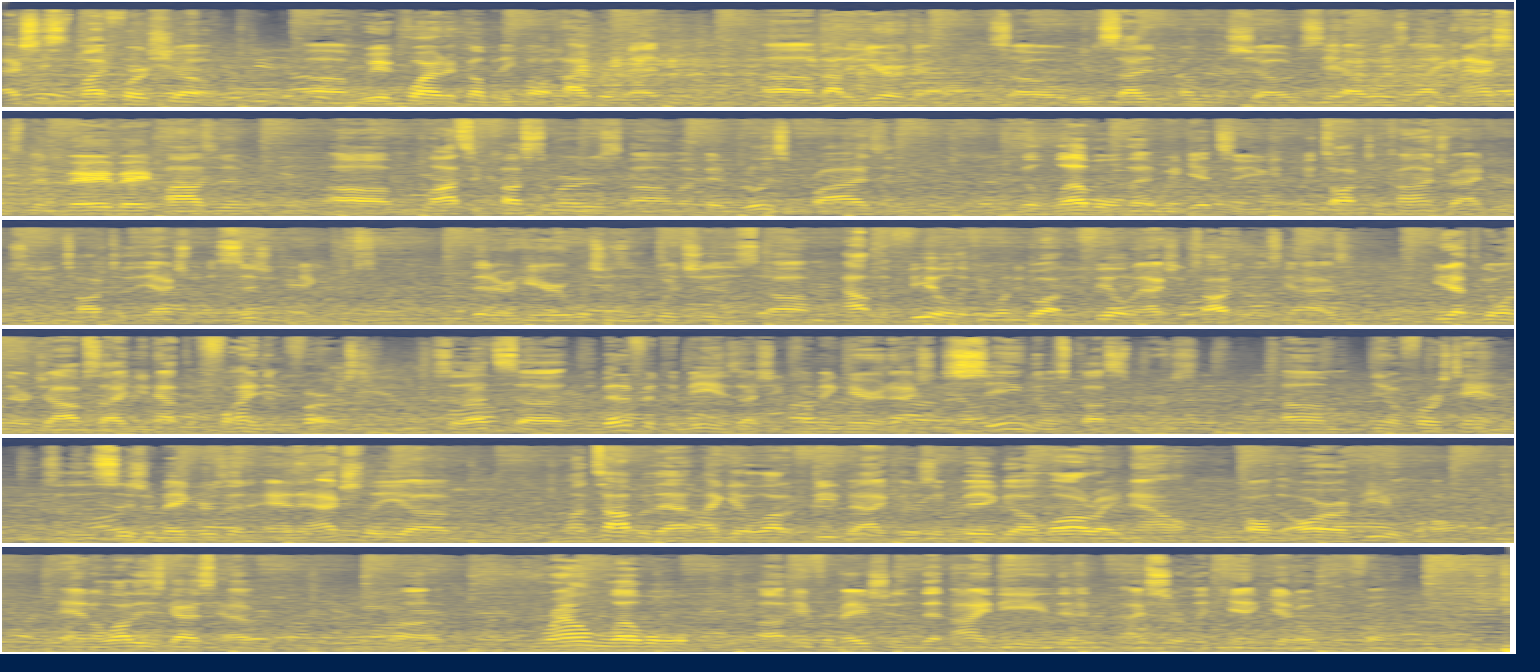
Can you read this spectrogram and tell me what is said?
Actually, this is my first show. Um, we acquired a company called HybriVet uh, about a year ago. So we decided to come to the show to see how it was like. And actually, it's been very, very positive. Um, lots of customers. Um, I've been really surprised at the level that we get to. You, can, you talk to contractors, you can talk to the actual decision makers that are here, which is which is um, out in the field. If you want to go out in the field and actually talk to those guys, you'd have to go on their job site. You'd have to find them first. So that's uh, the benefit to me is actually coming here and actually seeing those customers, um, you know, firsthand. So the decision makers and, and actually. Uh, on top of that, I get a lot of feedback. There's a big uh, law right now called the RRP law, and a lot of these guys have uh, ground level uh, information that I need that I certainly can't get over the phone.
